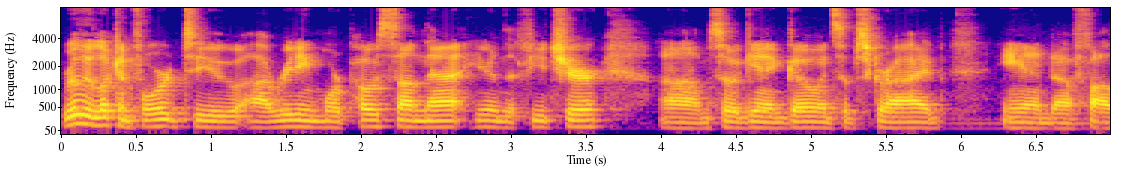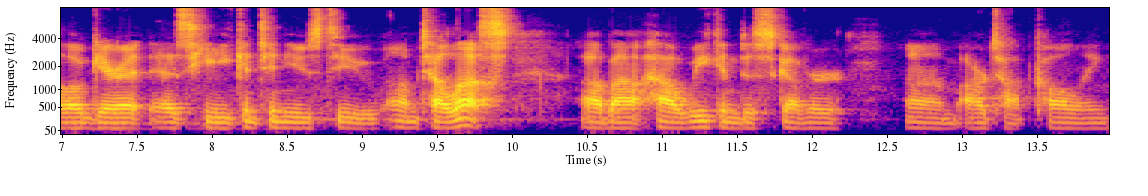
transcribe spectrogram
really looking forward to uh, reading more posts on that here in the future. Um, so again, go and subscribe and uh, follow Garrett as he continues to um, tell us about how we can discover um, our top calling.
